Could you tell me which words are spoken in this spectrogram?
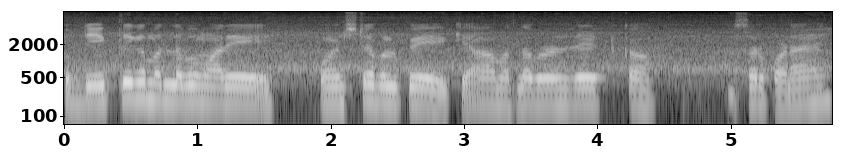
तो देखते कि मतलब हमारे पॉइंट्स टेबल पे क्या मतलब रन रेट का असर पड़ा है।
